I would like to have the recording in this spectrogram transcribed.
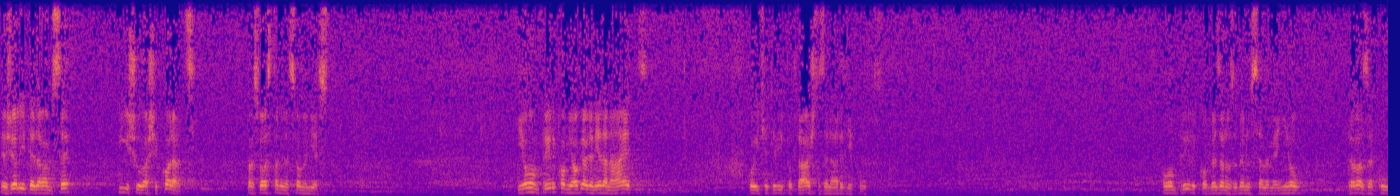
ne želite da vam se pišu vaše koraci? Pa su ostali na svome mjestu. I ovom prilikom je objavljen jedan ajet koji ćete vi potražiti za naredni put. Ovom prilikom, vezano za Benu Seleme i njihov prelazak u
